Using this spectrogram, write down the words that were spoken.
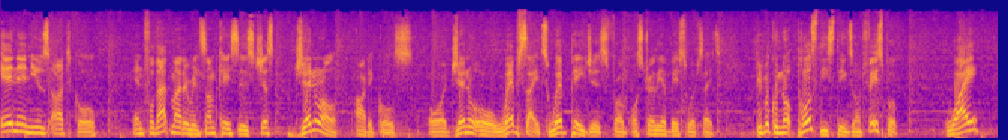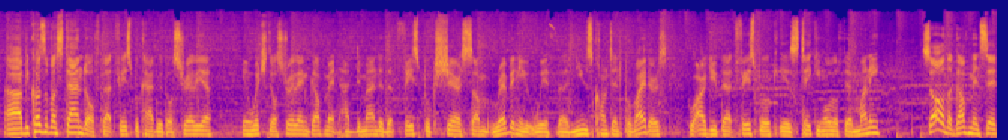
any news article, and for that matter, in some cases, just general articles or general or websites, web pages from Australia based websites people could not post these things on Facebook. Why? Uh, because of a standoff that Facebook had with Australia, in which the Australian government had demanded that Facebook share some revenue with uh, news content providers who argued that Facebook is taking all of their money. So the government said,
